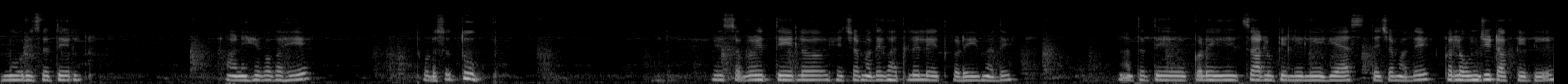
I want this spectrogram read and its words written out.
मोहरीचं तेल आणि हे बघा हे थोडंसं तूप. हे सगळे तेल ह्याच्यामध्ये घातलेले आहेत कढईमध्ये. आता ते कढई चालू केलेली आहे गॅस त्याच्यामध्ये कलौंजी टाकलेली आहे.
